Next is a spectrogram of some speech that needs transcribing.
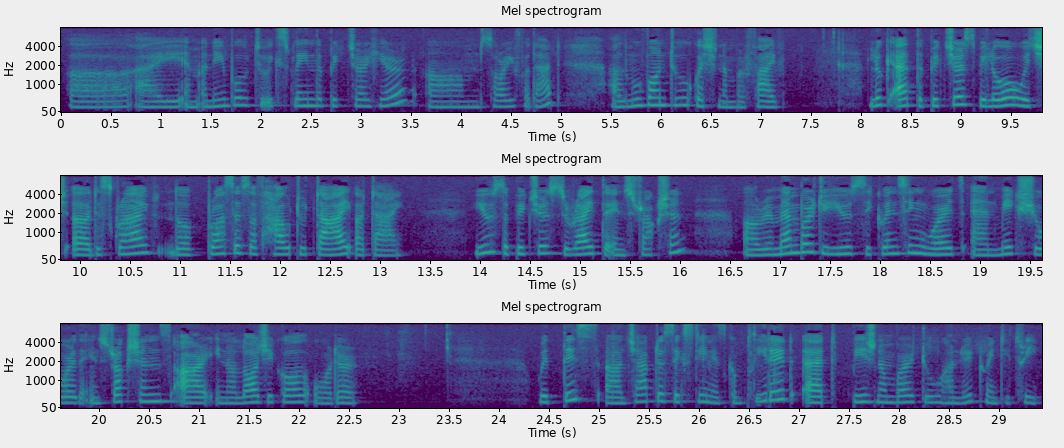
Uh, I am unable to explain the picture here. Um, sorry for that. I'll move on to question number 5. Look at the pictures below which uh, describe the process of how to tie a tie. Use the pictures to write the instruction uh, remember to use sequencing words and make sure the instructions are in a logical order. With this, uh, chapter 16 is completed at page number 223.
